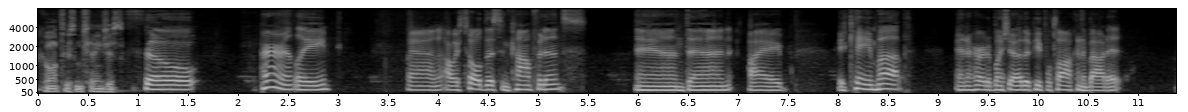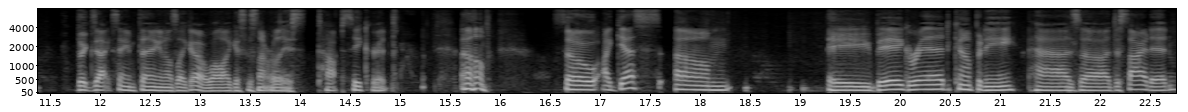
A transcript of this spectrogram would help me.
going through some changes. So, apparently, and I was told this in confidence, and then I, it came up, and I heard a bunch of other people talking about it, the exact same thing, and I was like, oh well, I guess it's not really a top secret. um, so I guess um, a big red company has uh, decided,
